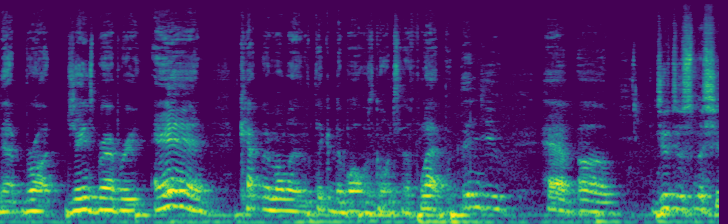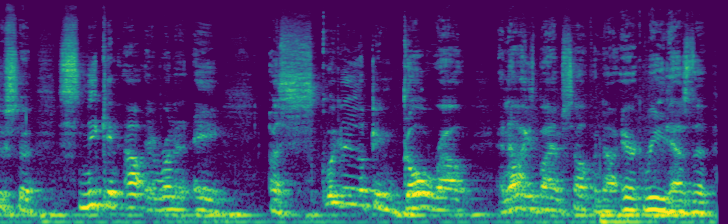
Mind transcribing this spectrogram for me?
that brought James Bradberry and Captain Munnerlyn thinking the ball was going to the flat. But then you have uh, Juju Smith-Schuster sneaking out and running a a squiggly looking goal route, and now he's by himself, and now Eric Reid has the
